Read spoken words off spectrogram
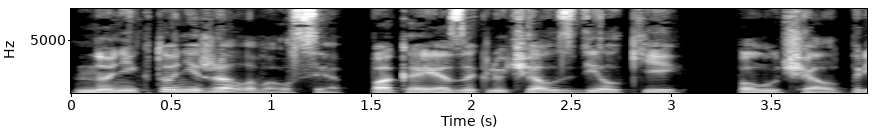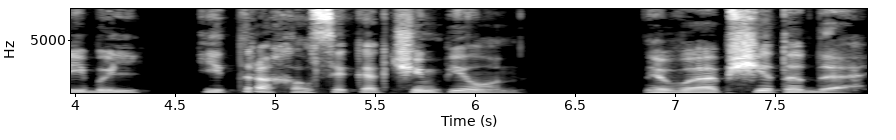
Но никто не жаловался, пока я заключал сделки, получал прибыль и трахался как чемпион. Вообще-то да.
